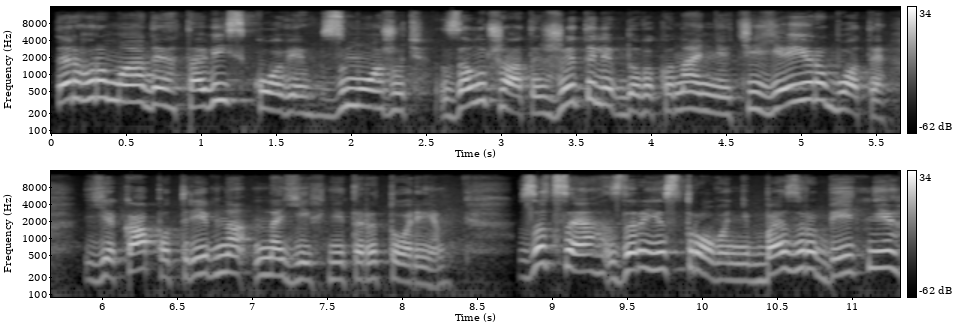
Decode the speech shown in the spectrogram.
Тергромади та військові зможуть залучати жителів до виконання тієї роботи, яка потрібна на їхній території. За це зареєстровані безробітні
